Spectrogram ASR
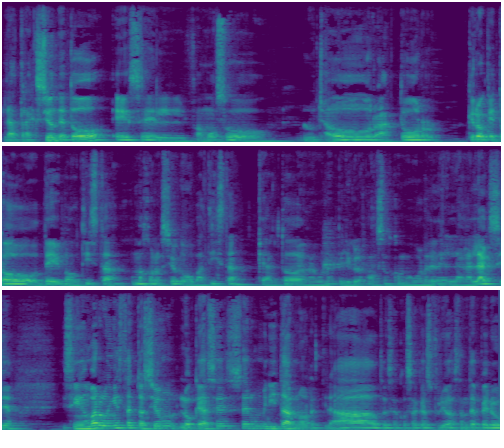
la atracción de todo, es el famoso luchador, actor, creo que todo Dave Bautista, más conocido como Batista, que ha actuado en algunas películas famosas como Guardianes de la Galaxia sin embargo, en esta actuación lo que hace es ser un militar, ¿no? Retirado, toda esa cosa que ha sufrido bastante, pero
